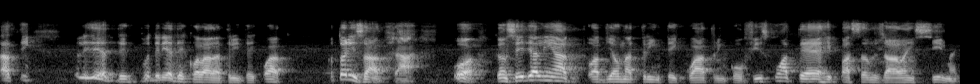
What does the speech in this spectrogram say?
assim, eu poderia decolar na 34? Autorizado, já. Pô, cansei de alinhar o avião na 34 em Confis com a TR passando já lá em cima.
